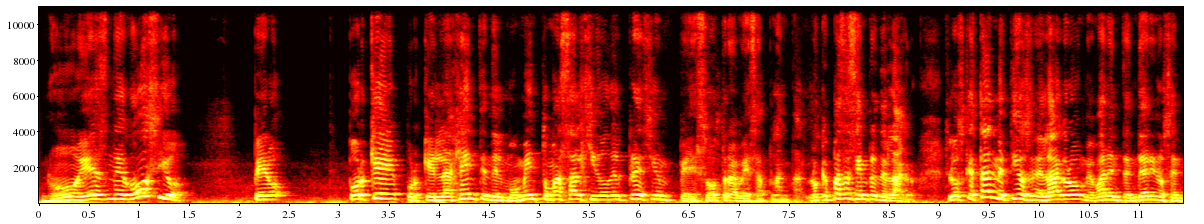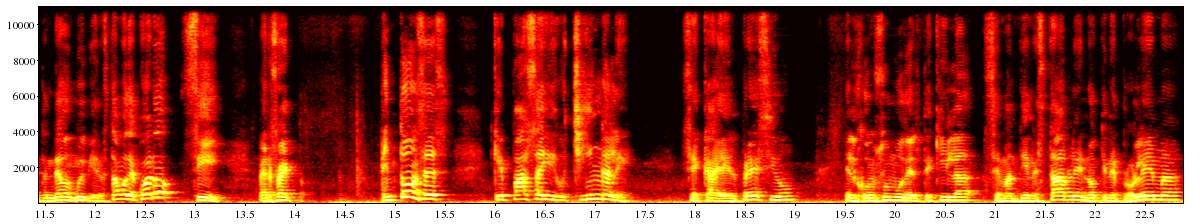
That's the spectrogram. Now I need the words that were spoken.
no es negocio. Pero, ¿por qué? Porque la gente en el momento más álgido del precio empezó otra vez a plantar. Lo que pasa siempre en el agro. Los que están metidos en el agro me van a entender y nos entendemos muy bien. ¿Estamos de acuerdo? Sí, perfecto. Entonces, ¿qué pasa? Y digo, chingale. Se cae el precio, el consumo del tequila se mantiene estable, no tiene problema.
